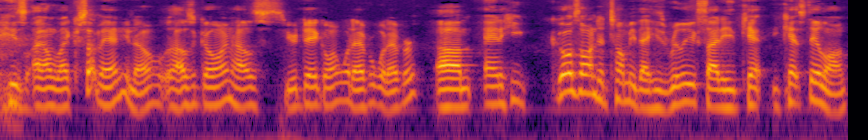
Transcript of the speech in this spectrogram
he's I'm like, "What's up, man? You know, how's it going? How's your day going? Whatever, whatever." Um, and he goes on to tell me that he's really excited. He can't he can't stay long.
